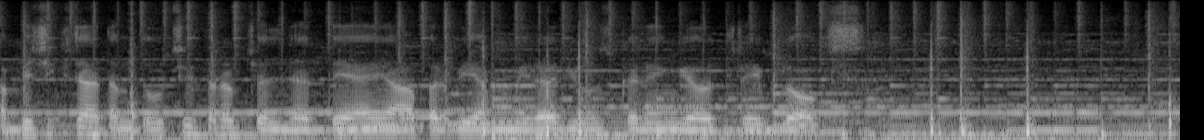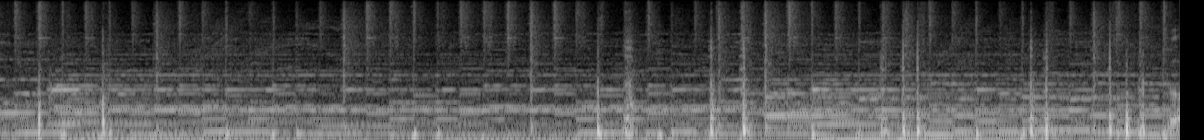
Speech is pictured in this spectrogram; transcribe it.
अब इसी के साथ हम दूसरी तरफ़ चल जाते हैं, यहाँ पर भी हम मिरर यूज़ करेंगे और थ्री ब्लॉक्स तो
